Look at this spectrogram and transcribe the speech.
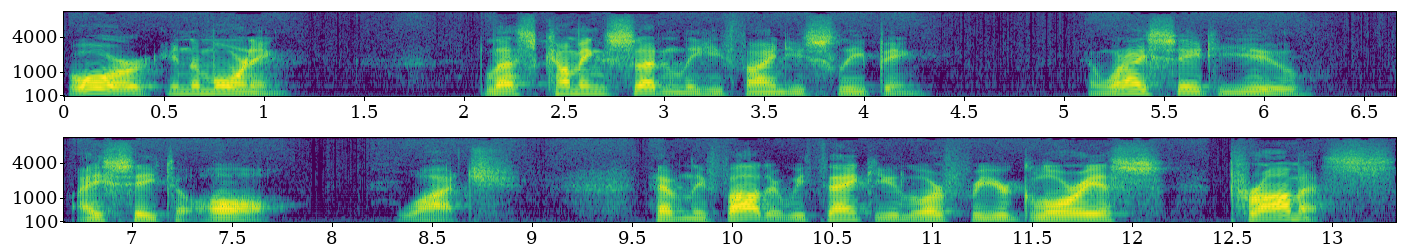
or in the morning, lest coming suddenly he find you sleeping. And what I say to you, I say to all watch. Heavenly Father, we thank you, Lord, for your glorious promise.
